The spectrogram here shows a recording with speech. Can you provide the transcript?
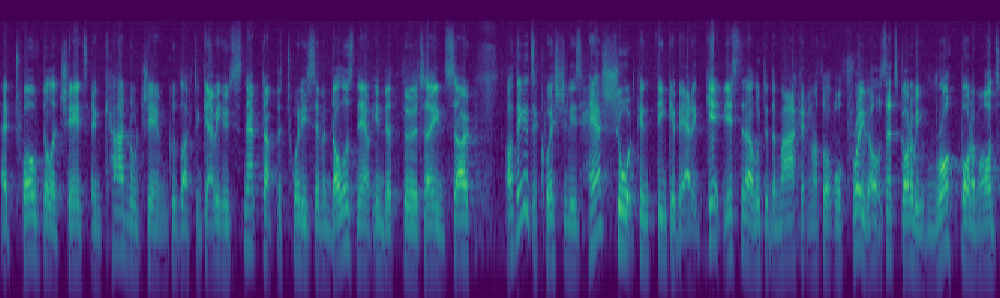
at $12 chance. And Cardinal Gem, good luck to Gaby, who snapped up to $27, now into 13 So I think it's a question is how short can think about it get? Yesterday I looked at the market and I thought, well, three dollars, that's got to be rock bottom odds.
